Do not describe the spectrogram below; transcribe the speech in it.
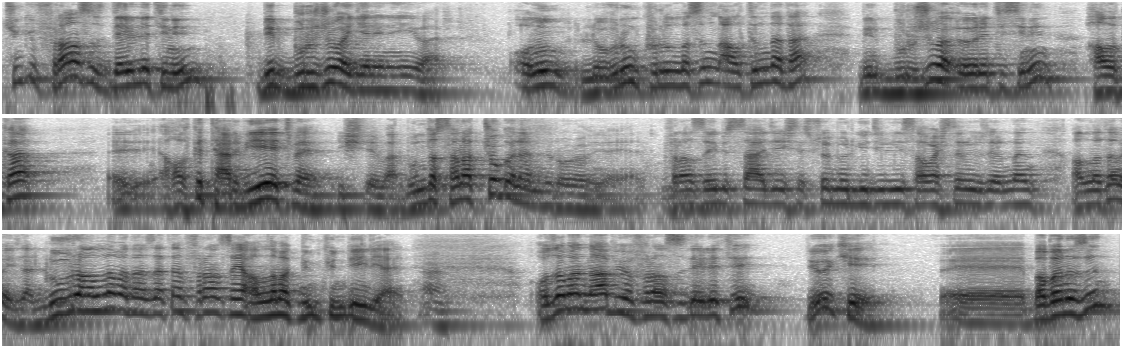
çünkü Fransız devletinin bir burjuva geleneği var. Onun Louvre'un kurulmasının altında da bir burjuva öğretisinin halka e, halkı terbiye etme işlevi var. Bunda sanat çok önemli rol oynuyor yani. Fransa'yı biz sadece işte sömürgeciliği, savaşları üzerinden anlatamayız. Yani Louvre'u anlamadan zaten Fransa'yı anlamak mümkün değil yani. O zaman ne yapıyor Fransız devleti? Diyor ki e, babanızın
